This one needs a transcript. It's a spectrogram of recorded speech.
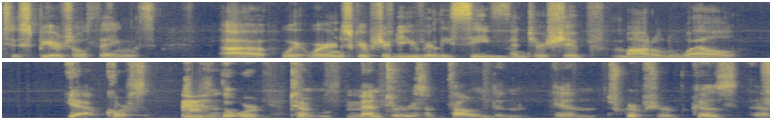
to spiritual things, uh, where, where in Scripture do you really see mentorship modeled well? Yeah, of course, the word term mentor isn't found in, in Scripture because a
